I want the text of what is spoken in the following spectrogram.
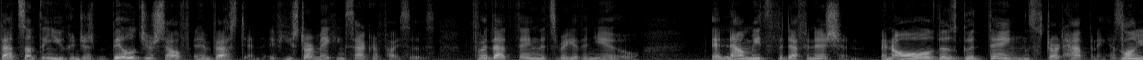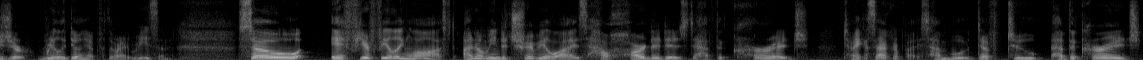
That's something you can just build yourself and invest in. If you start making sacrifices for that thing that's bigger than you, it now meets the definition. And all of those good things start happening, as long as you're really doing it for the right reason. So if you're feeling lost, I don't mean to trivialize how hard it is to have the courage to make a sacrifice, have, to have the courage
